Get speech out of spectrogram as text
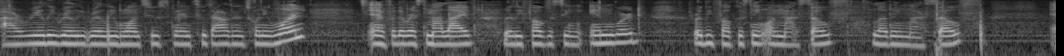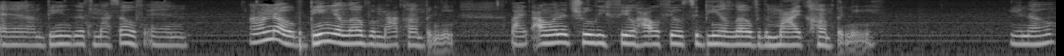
I really, really, really want to spend 2021 and for the rest of my life really focusing inward, really focusing on myself, loving myself, and being good to myself. And I don't know, being in love with my company. Like, I want to truly feel how it feels to be in love with my company. You know?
